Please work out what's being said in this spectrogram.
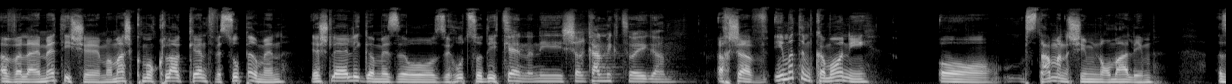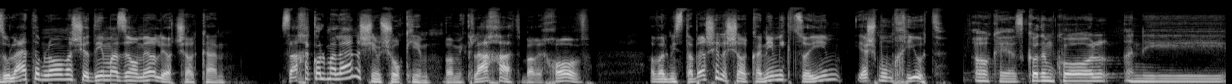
אבל האמת היא שממש כמו קלארק קנט וסופרמן, יש לאלי גם איזו זהות סודית. כן, אני שרקן מקצועי גם. עכשיו, אם אתם כמוני, או סתם אנשים נורמליים, אז אולי אתם לא ממש יודעים מה זה אומר להיות שרקן. סך הכל מלא אנשים שורקים, במקלחת, ברחוב, אבל מסתבר שלשרקנים מקצועיים יש מומחיות. אוקיי, אז קודם כל, אני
